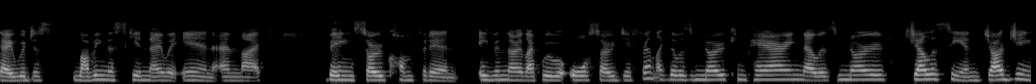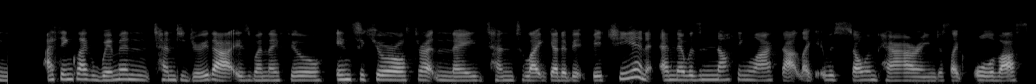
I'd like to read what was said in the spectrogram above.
they were just loving the skin they were in and like being so confident even though like we were all so different like there was no comparing there was no jealousy and judging I think like women tend to do that is when they feel insecure or threatened, they tend to like get a bit bitchy. And, and there was nothing like that. Like it was so empowering, just like all of us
